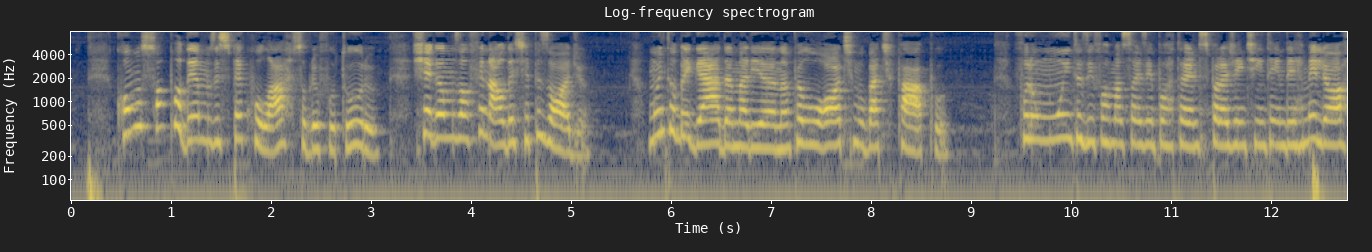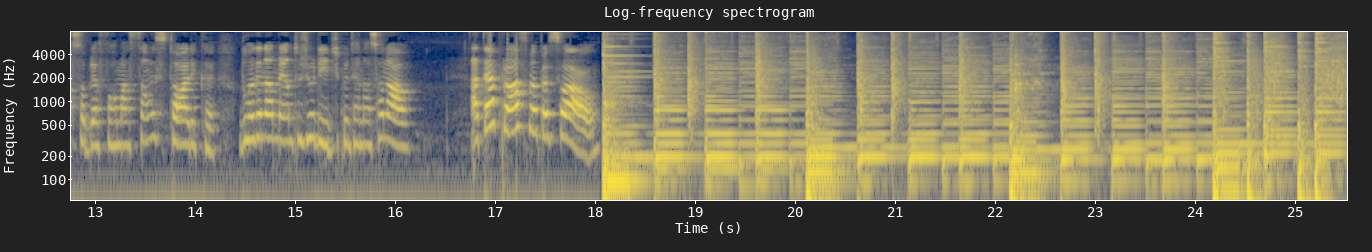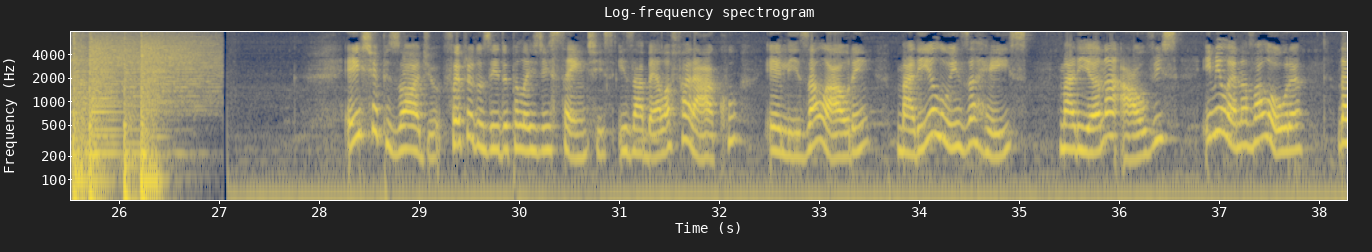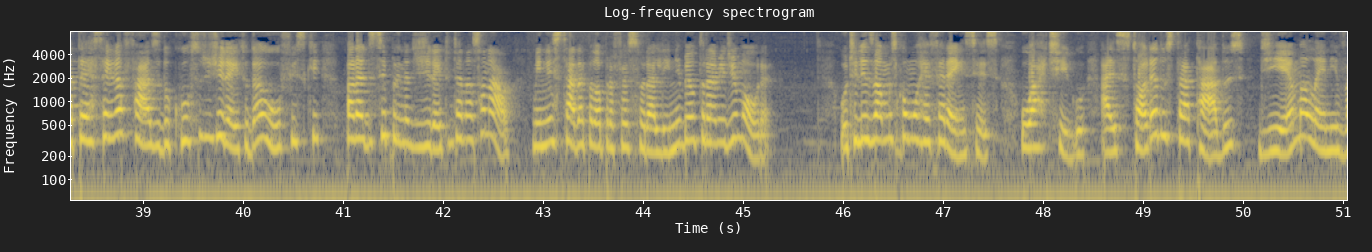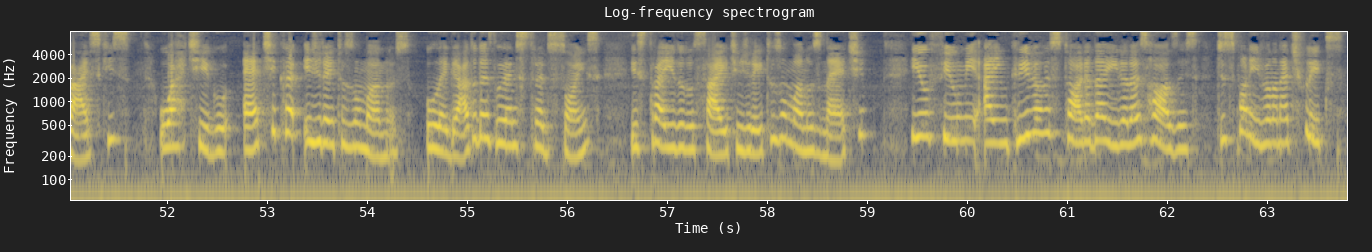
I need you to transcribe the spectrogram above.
como só podemos especular sobre o futuro, chegamos ao final deste episódio. Muito obrigada, Mariana, pelo ótimo bate-papo. Foram muitas informações importantes para a gente entender melhor sobre a formação histórica do ordenamento jurídico internacional. Até a próxima, pessoal! Este episódio foi produzido pelas discentes Isabela Faraco, Elisa Lauren, Maria Luísa Reis, Mariana Alves e Milena Valoura da terceira fase do curso de Direito da UFSC para a disciplina de Direito Internacional, ministrada pela professora Aline Beltrame de Moura. Utilizamos como referências o artigo A História dos Tratados, de Emma Lene Vasquez, o artigo Ética e Direitos Humanos, o legado das grandes tradições, extraído do site Direitos Humanos Net, e o filme A Incrível História da Ilha das Rosas, disponível na Netflix.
